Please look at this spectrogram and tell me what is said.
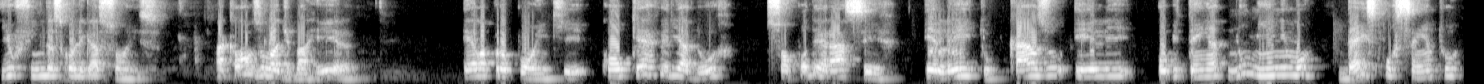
e o fim das coligações. A cláusula de barreira ela propõe que qualquer vereador só poderá ser eleito caso ele obtenha no mínimo 10%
